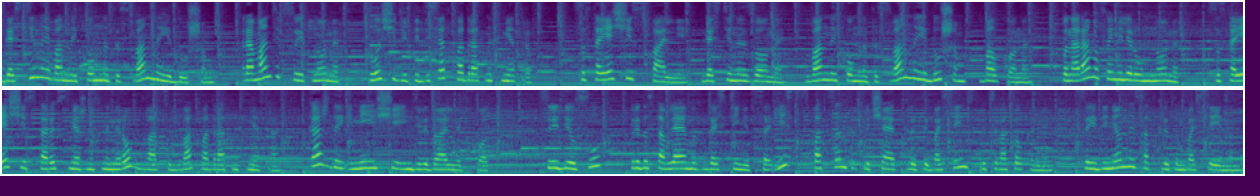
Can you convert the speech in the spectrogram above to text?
гостиной и ванной комнаты с ванной и душем. Романтик Суит номер, площадью 50 квадратных метров, состоящий из спальни, гостиной зоны, ванной комнаты с ванной и душем, балкона. Панорама Family Room номер, состоящий из вторых смежных номеров 22 квадратных метра, каждый имеющий индивидуальный вход. Среди услуг, предоставляемых в гостинице, есть спа-центр, включая открытый бассейн с противотоками, соединенный с открытым бассейном,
